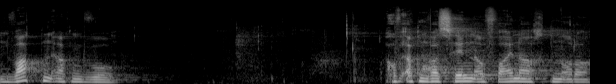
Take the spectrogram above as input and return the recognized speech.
ein Warten irgendwo. Auf irgendwas hin, auf Weihnachten oder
